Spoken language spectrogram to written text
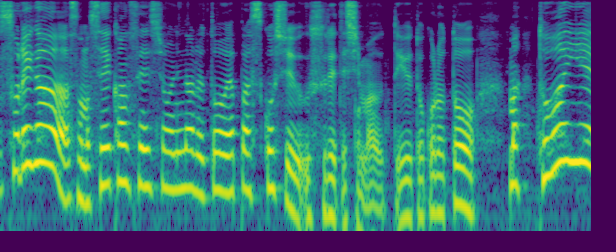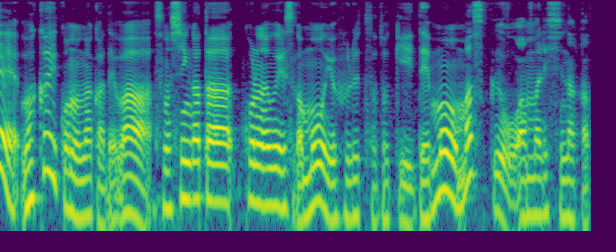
それがその性感染症になるとやっぱり少し薄れてしまうっていうところと、まあ、とはいえ若い子の中ではその新型コロナウイルスが猛威を振るってた時でもマスクをあんまりしなかっ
